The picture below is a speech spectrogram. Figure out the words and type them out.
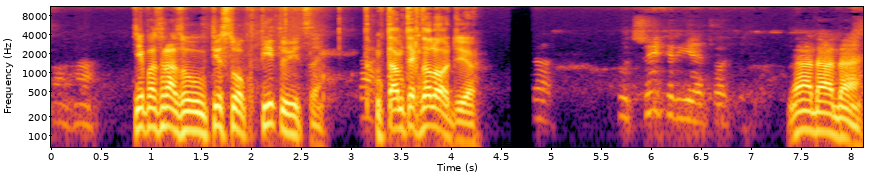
Ага. Типа сразу в пісок впитується. Там технологія. Так. Тут шифер є трохи. Да, да, да.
